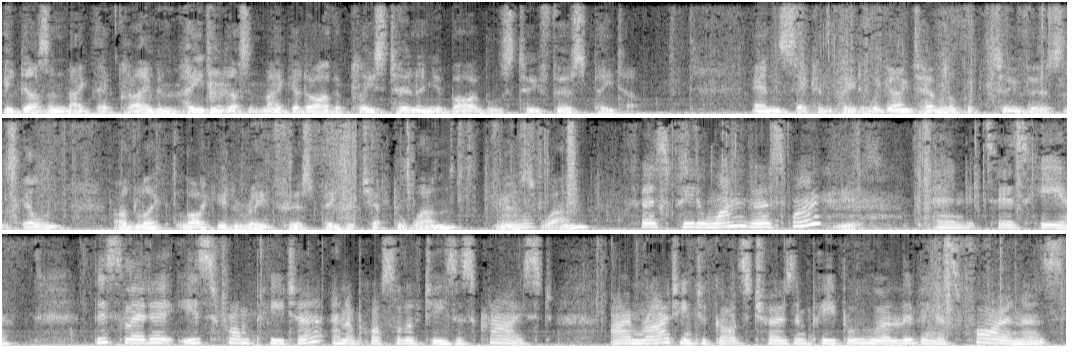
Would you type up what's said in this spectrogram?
It doesn't make that claim, and Peter doesn't make it either. Please turn in your Bibles to First Peter and Second Peter. We're going to have a look at two verses. Helen, I'd like, like you to read First Peter chapter one, verse one. First Peter 1, verse 1. Yes. And it says here, This letter is from Peter, an apostle of Jesus Christ. I am writing to God's chosen people who are living as foreigners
